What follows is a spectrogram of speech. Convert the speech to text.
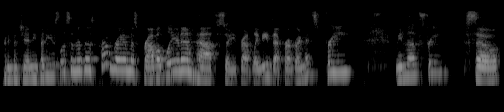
pretty much anybody who's listening to this program is probably an empath. So you probably need that program. It's free. We love free. So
